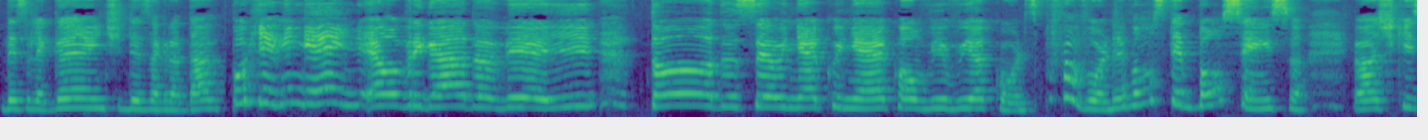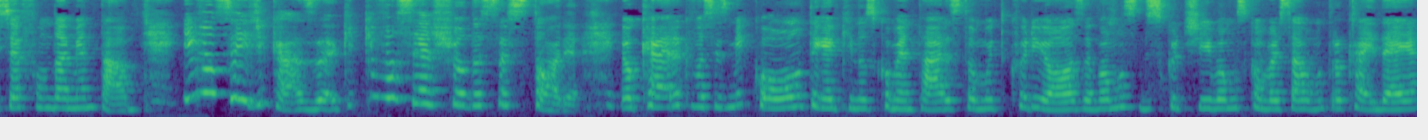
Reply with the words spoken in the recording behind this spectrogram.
deselegante, desagradável, porque ninguém é obrigado a ver aí todo o seu nheco-nheco ao vivo e a cores. Por favor, né? Vamos ter bom senso. Eu acho que isso é fundamental. E você de casa, o que, que você achou dessa história? Eu quero que vocês me contem aqui nos comentários, estou muito curiosa. Vamos discutir, vamos conversar, vamos trocar ideia.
